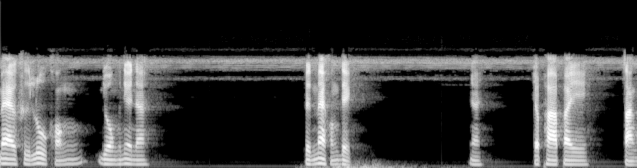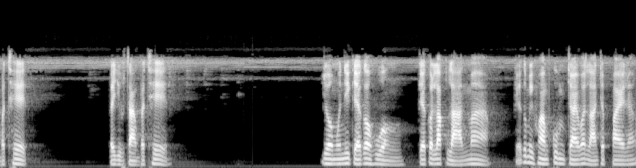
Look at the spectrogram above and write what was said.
แม่ก็คือลูกของโยมคนนี้นะ เป็นแม่ของเด็กนะจะพาไปต่างประเทศ ไปอยู่ต่างประเทศ โยมคนนี้แกก็ห่วง แกก็รักหลานมาก แกก็มีความกุ้มใจว่าหลานจะไปแล้ว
